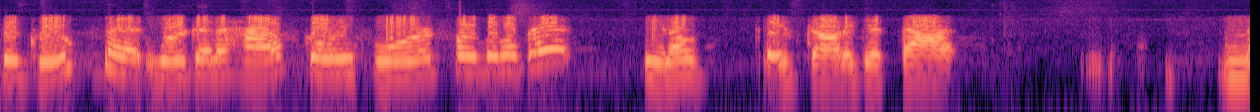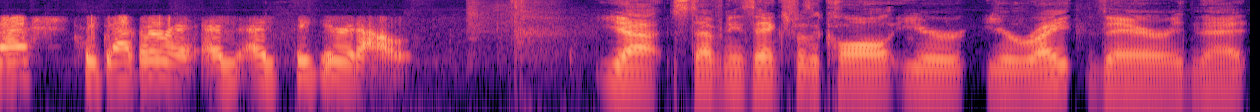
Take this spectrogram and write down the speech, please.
the group that we're going to have going forward for a little bit, you know, they've got to get that mesh together and, and figure it out. Yeah, Stephanie, thanks for the call. You're you're right there in that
